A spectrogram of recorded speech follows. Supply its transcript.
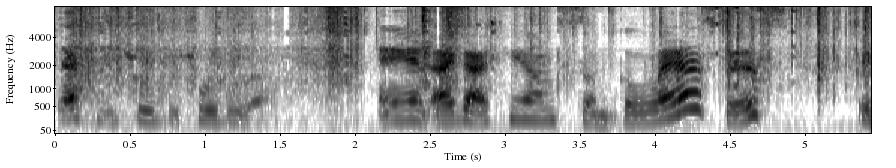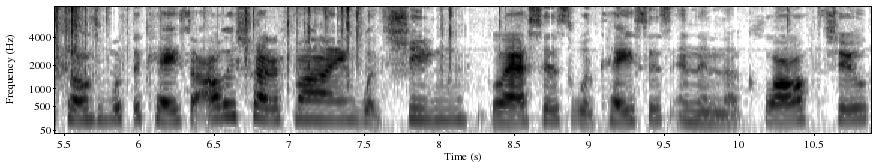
definitely truly, truly do love. And I got him some glasses. It comes with the case. I always try to find with Shein glasses with cases and then the cloth too.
